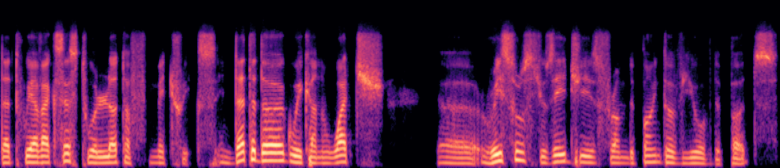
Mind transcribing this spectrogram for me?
that we have access to a lot of metrics. In Datadog, we can watch uh, resource usages from the point of view of the pods.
